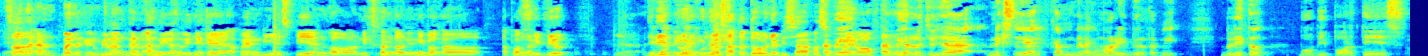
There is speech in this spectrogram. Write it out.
Soalnya kan banyak yang bilang kan ahli-ahlinya kayak apa yang di ESPN kalau Knicks kan tahun ini bakal apa nge-rebuild. Ya. Jadi Ya, tapi kan 2021 tuh udah bisa masuk tapi playoff. tapi kan. lucunya Knicks tuh ya kan bilangnya mau rebuild tapi beli tuh Bobby Portis,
